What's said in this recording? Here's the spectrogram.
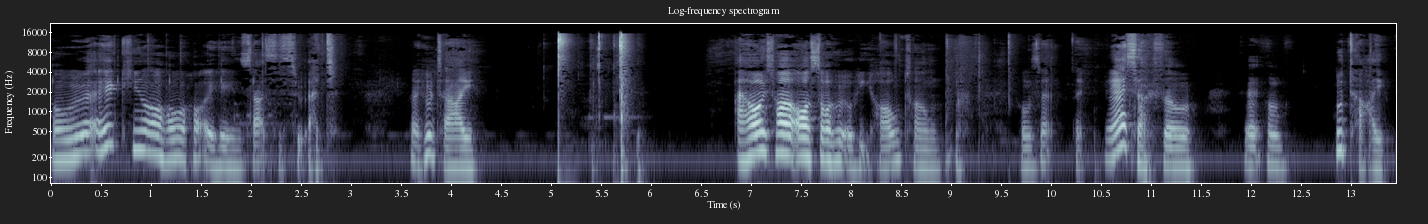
ôi cái hình họ họ họ hiện sát sự thật này hút sai à, I always sao heard he hold on. Was that? sao sao? saw. Um, good time.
